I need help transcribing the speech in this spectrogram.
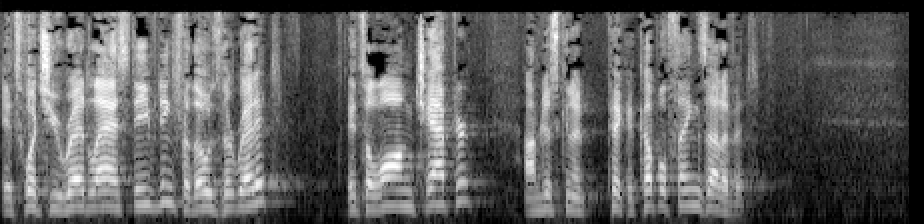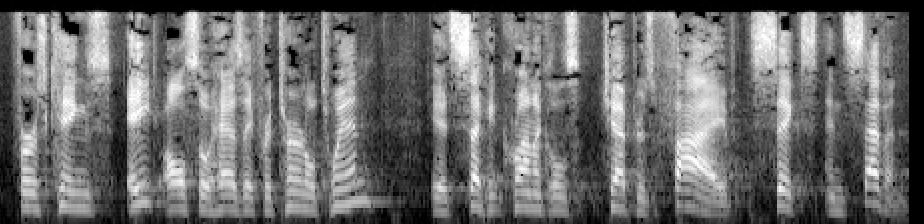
it's what you read last evening for those that read it. It's a long chapter. I'm just going to pick a couple things out of it. First Kings 8 also has a fraternal twin. It's Second Chronicles chapters 5, 6, and 7.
